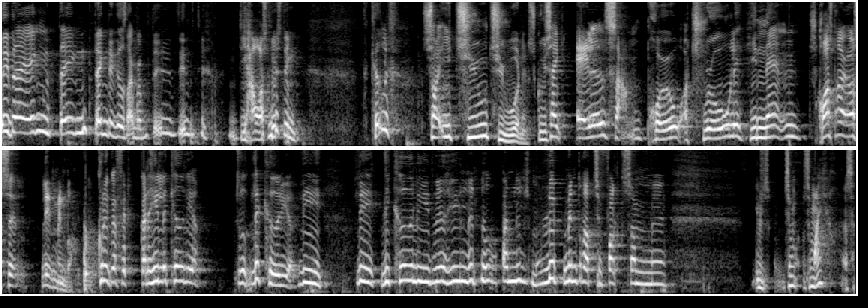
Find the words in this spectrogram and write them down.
det, der er ingen, der er ingen, der er ingen, der gider snakke med dem. Det, det, det. De har også løsningen. Kedeligt. Så i 2020'erne skulle vi så ikke alle sammen prøve at trolle hinanden, skråstrege os selv, lidt mindre. Kunne det ikke være fedt? Gør det hele lidt kedeligere? Du ved, lidt kedeligere. Lige, lige, lige kedelige det hele lidt ned. Bare en lille smule. Lidt mindre til folk som... Øh, som, som mig. Altså,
